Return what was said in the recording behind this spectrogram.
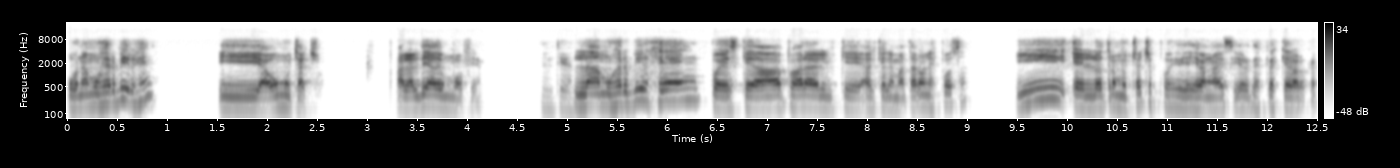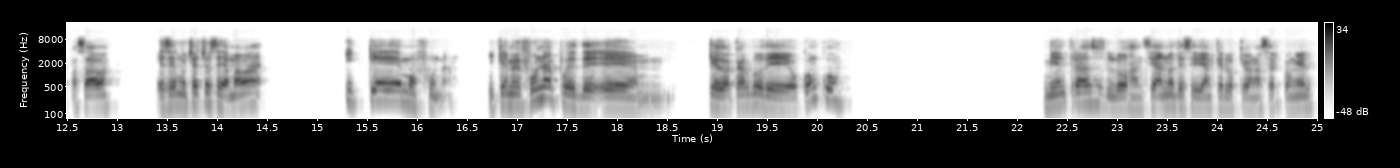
una mujer virgen y a un muchacho, a la aldea de Umofia. La mujer virgen, pues quedaba para el que, al que le mataron la esposa. Y el otro muchacho, pues iban a decir después qué era lo que pasaba. Ese muchacho se llamaba Ikemofuna. Ikemofuna, pues de, em, quedó a cargo de Okonko, mientras los ancianos decidían qué es lo que iban a hacer con él.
